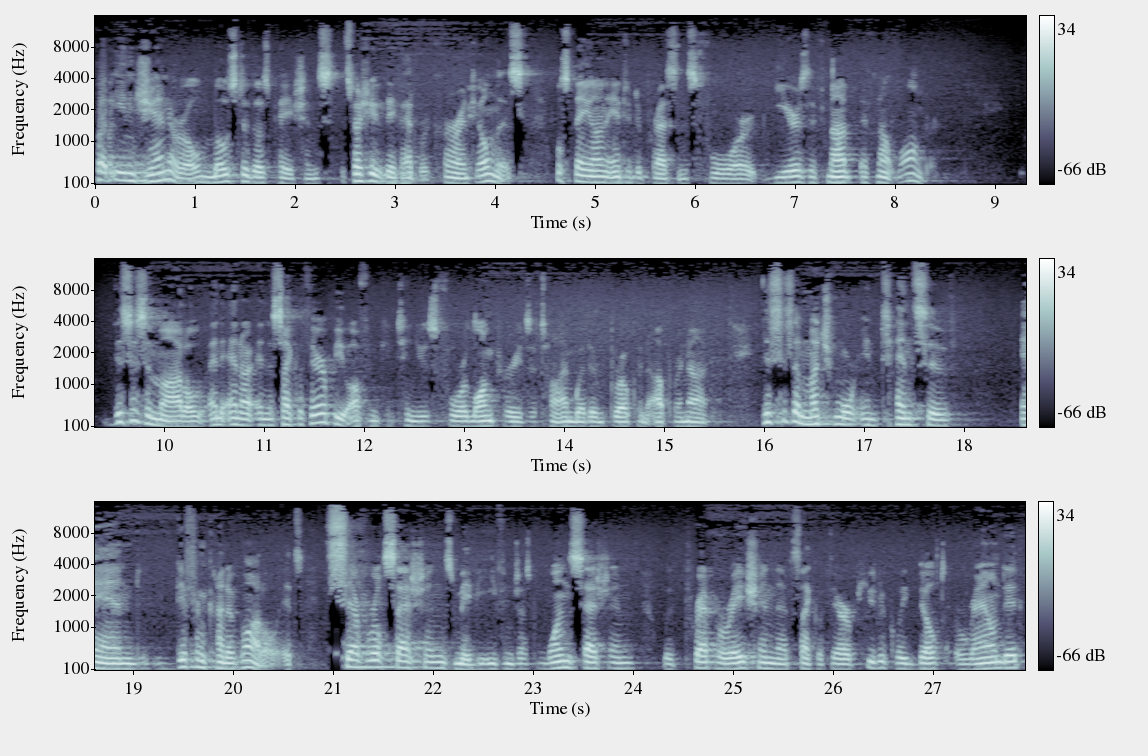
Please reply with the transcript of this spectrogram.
But in general, most of those patients, especially if they've had recurrent illness, will stay on antidepressants for years, if not, if not longer. This is a model, and, and, our, and the psychotherapy often continues for long periods of time, whether broken up or not. This is a much more intensive and different kind of model. It's several sessions, maybe even just one session with preparation that's psychotherapeutically built around it.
